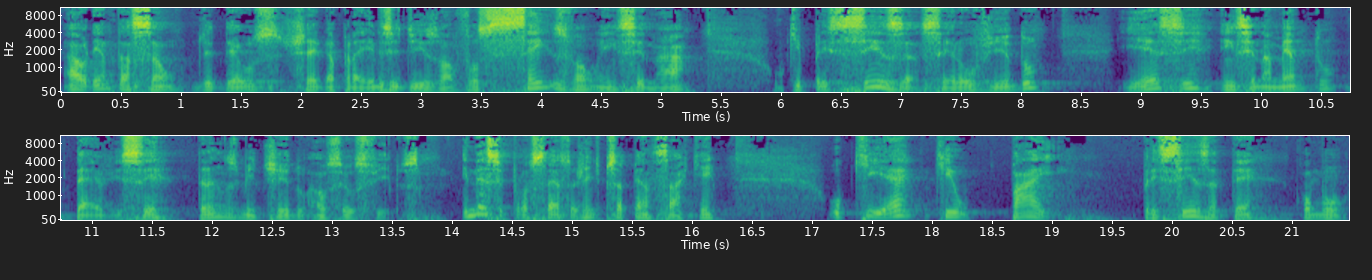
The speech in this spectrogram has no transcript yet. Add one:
a orientação de Deus chega para eles e diz, ó, vocês vão ensinar o que precisa ser ouvido e esse ensinamento deve ser transmitido aos seus filhos. E nesse processo a gente precisa pensar aqui o que é que o pai precisa ter como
